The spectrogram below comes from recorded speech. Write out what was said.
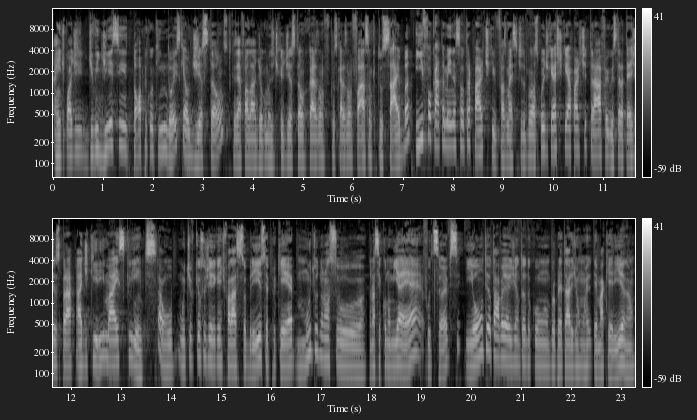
A gente pode dividir esse tópico aqui em dois, que é o de gestão. Se tu quiser falar de algumas dicas de gestão que, o caras não- que os caras não façam, que tu saiba. E focar também nessa outra parte, que faz mais sentido pro nosso podcast, que é a parte de tráfego, estratégias para adquirir mais clientes. Então, o motivo que eu sugeri que a gente falasse sobre isso é porque é muito do nosso, da nossa economia é food service. E ontem eu tava jantando com um proprietário de um temaqueria, não?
